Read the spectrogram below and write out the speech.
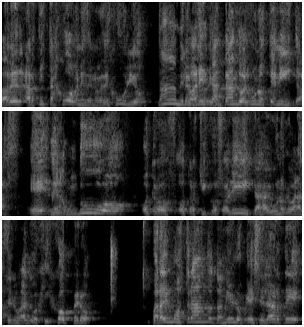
va a haber artistas jóvenes de 9 de julio Ah, que van a ir cantando algunos temitas, ¿eh? De un dúo, otros, otros chicos solistas, algunos que van a hacer un- algo de hip hop, pero para ir mostrando también lo que es el arte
